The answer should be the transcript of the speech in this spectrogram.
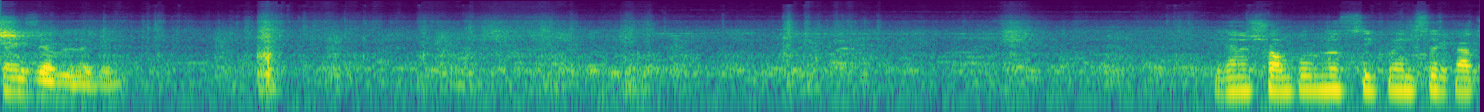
সাইজ অ্যাভেলেবেল এখানে সম্পূর্ণ সিকোয়েন্সের কাজ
